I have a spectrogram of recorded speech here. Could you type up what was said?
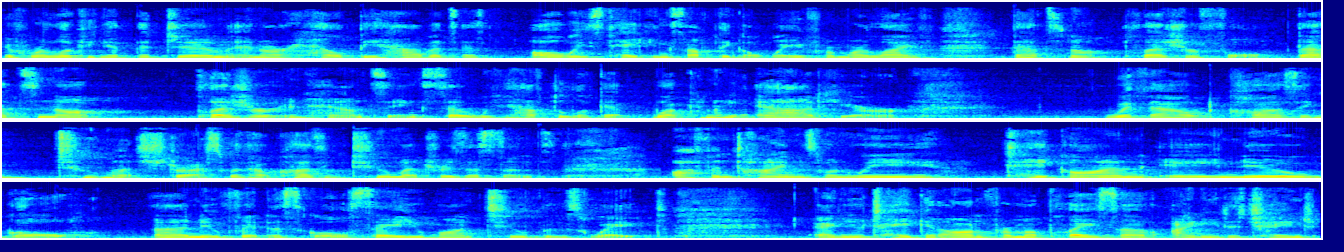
If we're looking at the gym and our healthy habits as always taking something away from our life, that's not pleasureful. That's not pleasure enhancing. So we have to look at what can I add here without causing too much stress, without causing too much resistance. Oftentimes, when we take on a new goal, a new fitness goal, say you want to lose weight, and you take it on from a place of, I need to change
